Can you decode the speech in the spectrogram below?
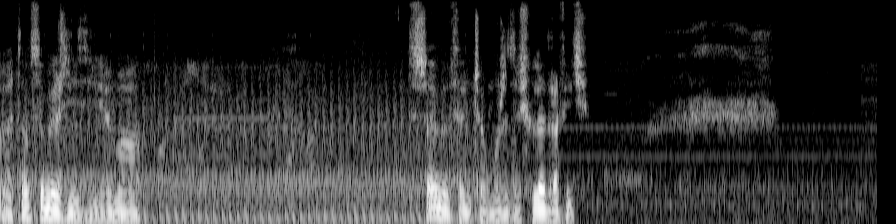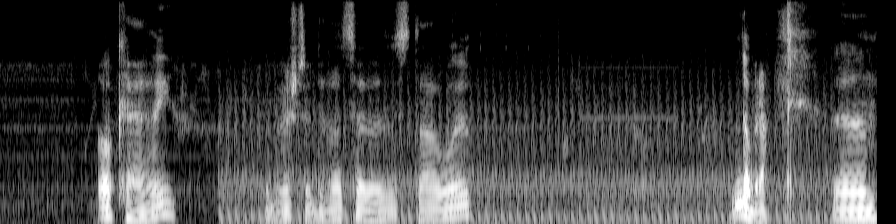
Ale tam w sumie już nic nie ma. Strzelmy w ten czołg, może coś uda trafić. Okej. Chyba jeszcze dwa cele zostały. Dobra. Ym.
